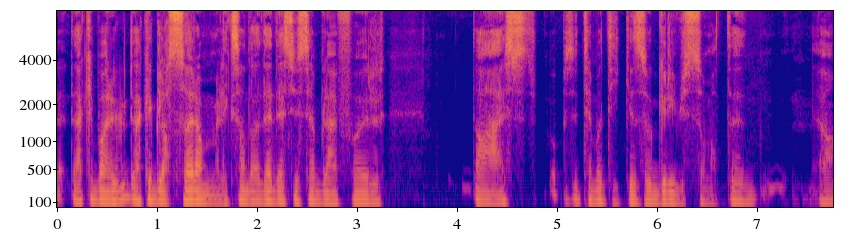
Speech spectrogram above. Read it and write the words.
det, det, er ikke bare det er ikke glass og ramme, liksom. Det, det syns jeg blei for Da er tematikken så grusom at det, ja,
